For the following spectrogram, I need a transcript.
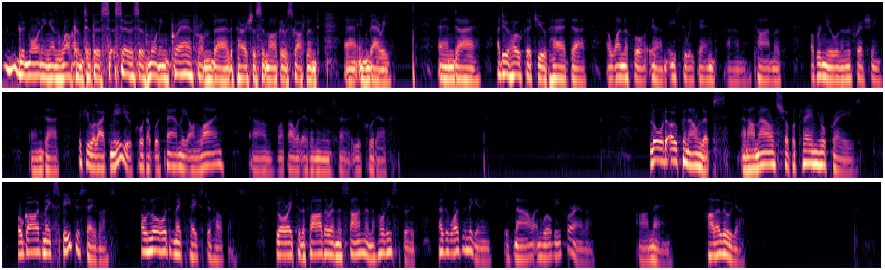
Good morning and welcome to this service of morning prayer from uh, the parish of St. Margaret of Scotland uh, in Barrie. And uh, I do hope that you've had uh, a wonderful um, Easter weekend, um, a time of, of renewal and refreshing. And uh, if you were like me, you caught up with family online um, by whatever means uh, you could have. Lord, open our lips, and our mouths shall proclaim your praise. O God, make speed to save us. O Lord, make haste to help us. Glory to the Father, and the Son, and the Holy Spirit, as it was in the beginning, is now, and will be forever. Amen. Hallelujah.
